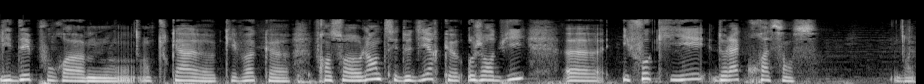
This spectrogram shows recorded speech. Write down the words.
l'idée pour en tout cas qu'évoque François Hollande, c'est de dire qu'aujourd'hui il faut qu'il y ait de la croissance. Donc,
